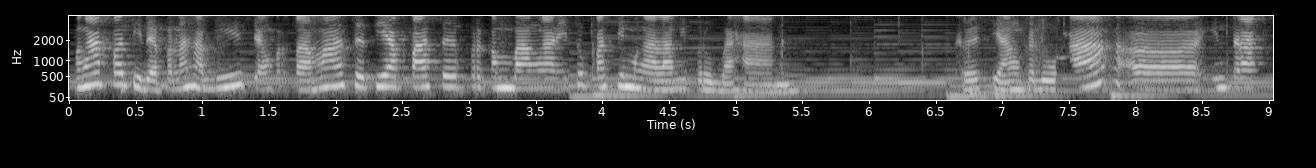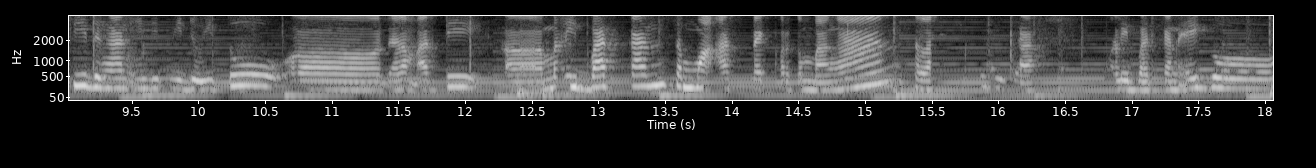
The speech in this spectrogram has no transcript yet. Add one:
mengapa tidak pernah habis? Yang pertama, setiap fase perkembangan itu pasti mengalami perubahan. Terus yang kedua, uh, interaksi dengan individu itu uh, dalam arti uh, melibatkan semua aspek perkembangan, selain itu juga melibatkan ego,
